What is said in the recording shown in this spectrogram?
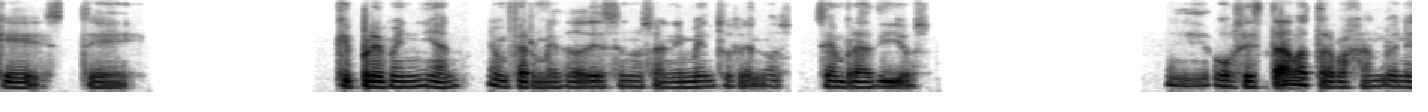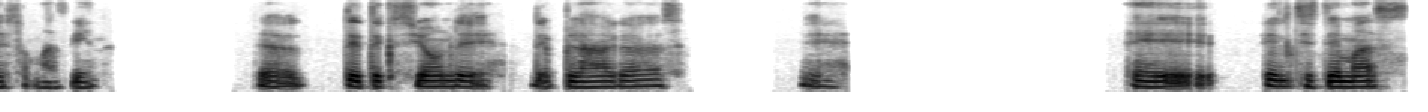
que este que prevenían enfermedades en los alimentos, en los sembradíos. Eh, o se estaba trabajando en eso más bien. detección de, de plagas, eh, eh, el sistemas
